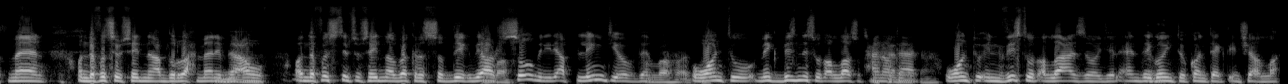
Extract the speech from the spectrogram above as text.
Uthman, on the footsteps of Sayyidina Abdul Rahman ibn. Auf, on the footsteps of Sayyidina Bakr as-Siddiq. There are so many, there are plenty of them who want to make business with Allah subhanahu wa ta'ala, want to invest with Allah Azza wa Jal, and they're going to contact inshallah.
